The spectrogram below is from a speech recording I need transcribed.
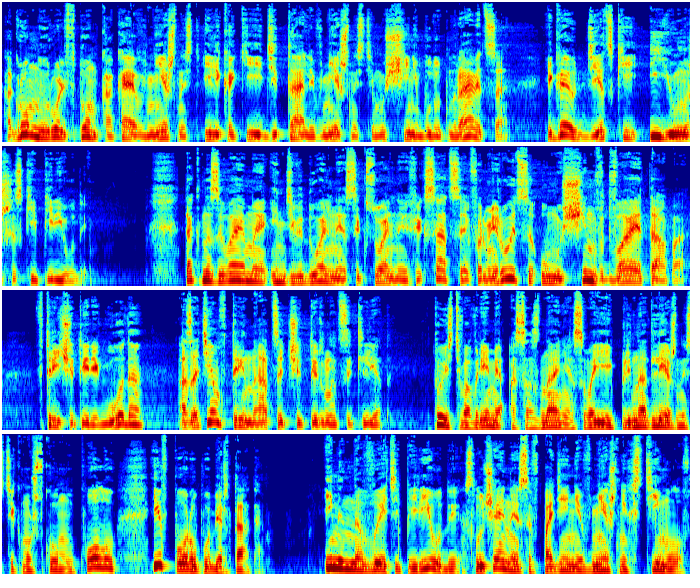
Огромную роль в том, какая внешность или какие детали внешности мужчине будут нравиться, играют детские и юношеские периоды. Так называемая индивидуальная сексуальная фиксация формируется у мужчин в два этапа – в 3-4 года, а затем в 13-14 лет, то есть во время осознания своей принадлежности к мужскому полу и в пору пубертата. Именно в эти периоды случайное совпадение внешних стимулов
